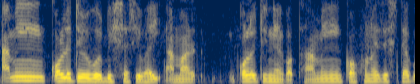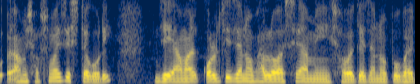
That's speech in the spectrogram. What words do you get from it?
আমি কোয়ালিটির উপর বিশ্বাসী ভাই, আমার কোয়ালিটি নিয়ে কথা। আমি কখনোই চেষ্টা আমি সবসময় চেষ্টা করি যে আমার কোয়ালিটি যেন ভালো আসে, আমি সবাইকে যেন প্রোভাইড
